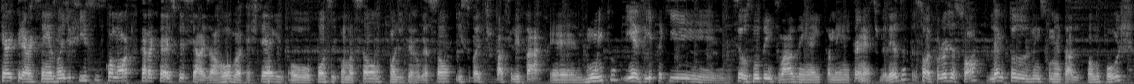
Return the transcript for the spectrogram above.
quer criar senhas mais difíceis, coloque caracteres especiais, arroba, hashtag ou ponto de exclamação, ponto de interrogação. Isso vai te facilitar é, muito e evita que seus nudens vazem aí também na internet, beleza? Pessoal, por hoje é só. Lembre que todos os links comentados estão no post.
